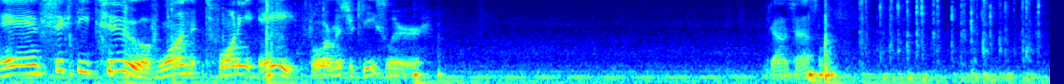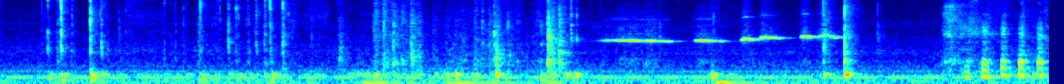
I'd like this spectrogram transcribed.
And 62 of 128 for Mr. Kiesler. Giannis Hassel.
